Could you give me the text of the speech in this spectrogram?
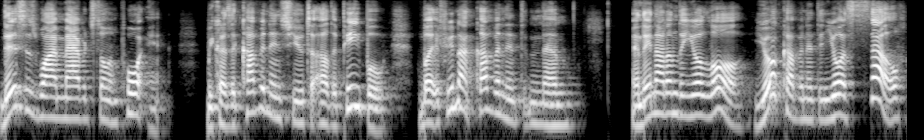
This is why marriage is so important because it covenants you to other people. But if you're not covenanting them and they're not under your law, your covenant, and yourself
